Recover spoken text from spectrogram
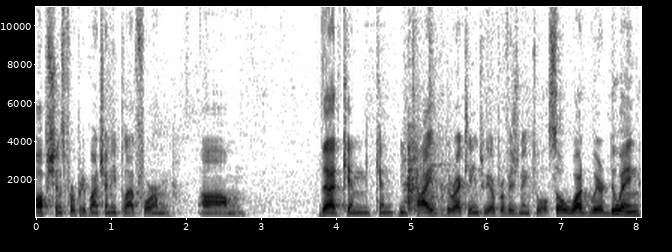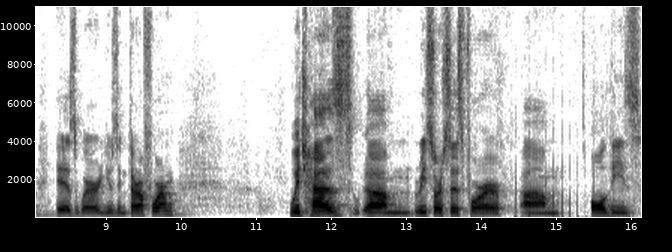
options for pretty much any platform um, that can, can be tied directly into your provisioning tool. So what we're doing is we're using Terraform, which has um, resources for um, all these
